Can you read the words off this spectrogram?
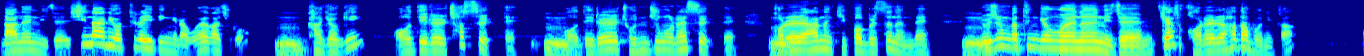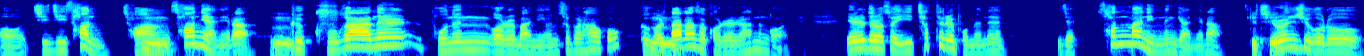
나는 이제 시나리오 trading이라고 해가지고 음. 가격이 어디를 쳤을 때, 음. 어디를 존중을 했을 때 음. 거래를 하는 기법을 쓰는데 음. 요즘 같은 경우에는 이제 계속 거래를 하다 보니까 어, 지지선, 저항선이 아니라 음. 그 구간을 보는 거를 많이 연습을 하고 그걸 음. 따라서 거래를 하는 것 같아. 예를 들어서 이 차트를 보면은 이제 선만 있는 게 아니라 그치. 이런 식으로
